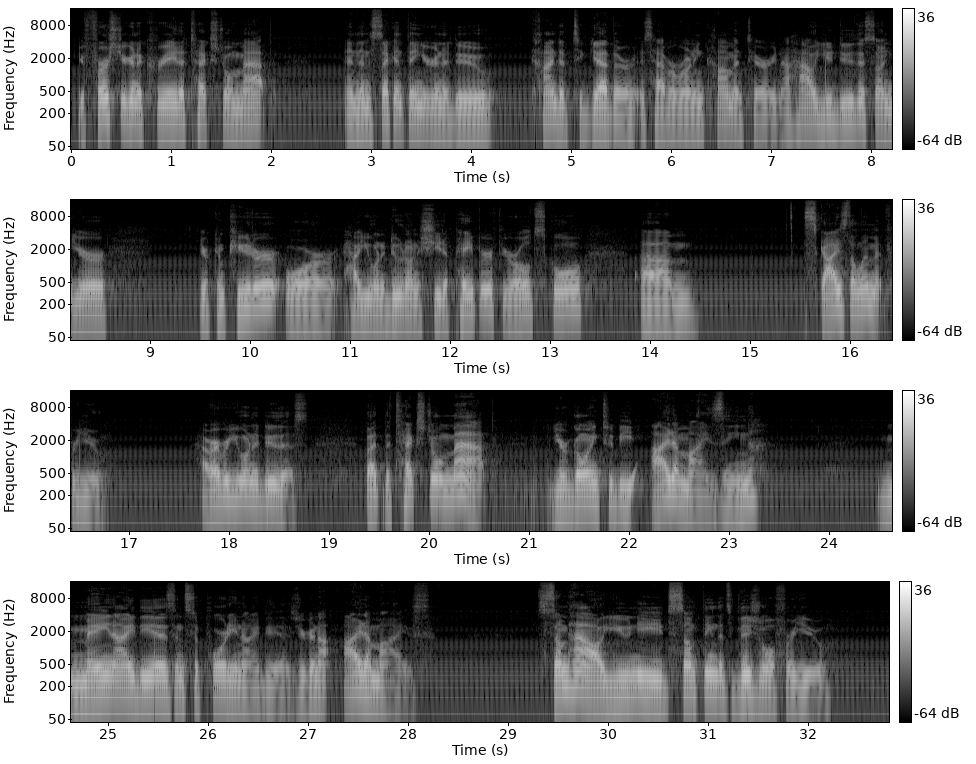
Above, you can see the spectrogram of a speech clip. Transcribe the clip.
You're, first, you're going to create a textual map and then the second thing you're going to do, kind of together, is have a running commentary. Now, how you do this on your your computer or how you want to do it on a sheet of paper if you're old school, um, sky's the limit for you. However, you want to do this. But the textual map, you're going to be itemizing main ideas and supporting ideas. You're going to itemize. Somehow, you need something that's visual for you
